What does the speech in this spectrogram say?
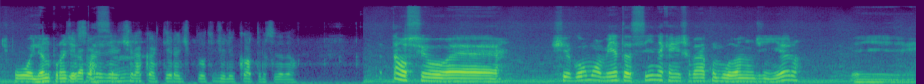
Tipo, olhando por onde Eu ele vai passando. tirar a carteira de piloto de helicóptero, cidadão. Então, senhor, é... chegou um momento assim, né, que a gente vai acumulando um dinheiro e...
